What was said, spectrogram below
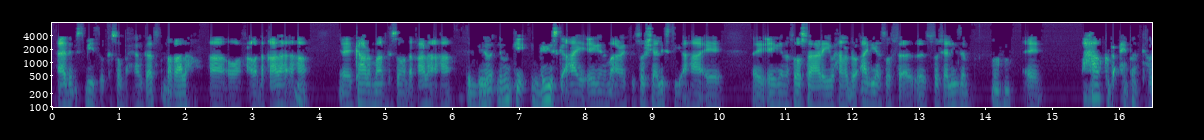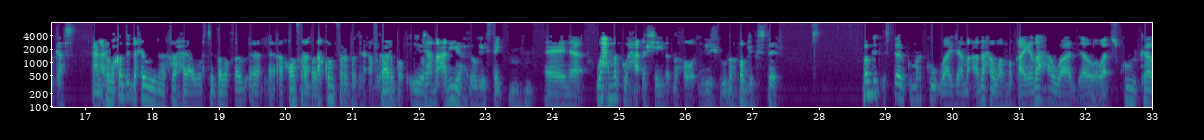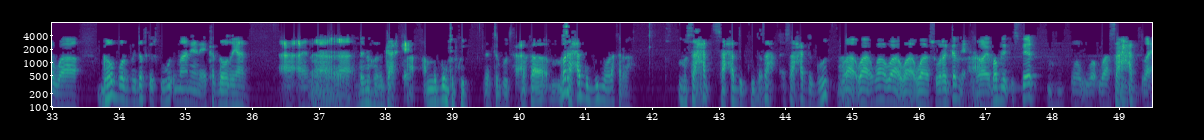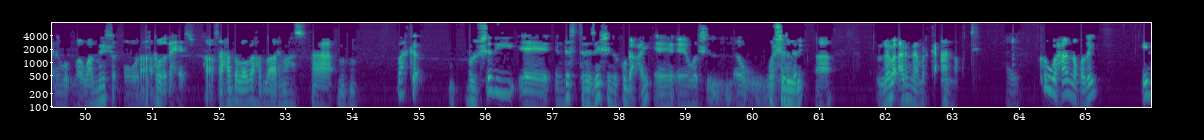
adam smith oo ka soo baxay halkaas. Dhaqaalaha. Ah, oo xa- dhaqaalaha ahaa. Karl marx oo dhaqaalaha ahaa. Nimankii ingiriiska ahaa ee eegana maaragtay socialistiga ahaa ee ee eegana soo saaray waxaa la dhaho socia- eh, socialism. Mhm. waxaa kobcay marka halkaas. Dabaqadii dhexe weynaat waxay abuurtay dabaqad eh, aqoon fara badan. Aqoon fara badan afkaar iyo jaamacadiyaa xoogeystay. Mhm. wax marka waxaa dhashay la dhaho ingiliiska lagu dhaho public spare public spareku marku waa jaamacadaha waa maqaayadaha waa waa iskuulka waa goob walba dadka iskugu imaanayaan ay ka doodayaan ah, ah, ah, danahooda gaarka ah. Ama danta guud danta guud ma odhan karnaa masaaxad saaxadda guud sa- saaxadda guud waa suuragal public spare waa- saaxad yani waa meesha oo dadka wada dhexeyso saaxadda looga hadlo arrimahaas marka bulshadii industrializationka ku dhacay Warshadoodii. Laba arina marka caan noqotay kow waxaa noqday in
